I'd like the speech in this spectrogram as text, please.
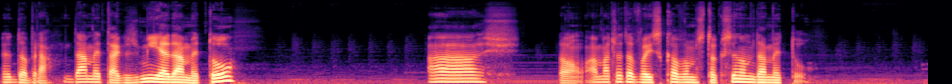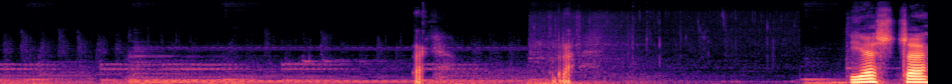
Dobra, damy tak, żmiję damy tu. A tą, a maczetę wojskową z toksyną damy tu. Tak. Dobra. Jeszcze.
